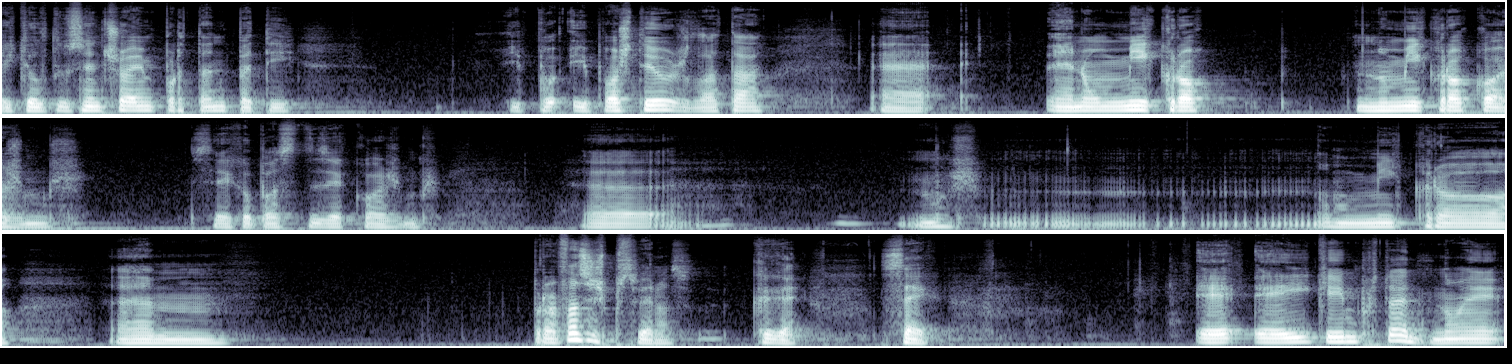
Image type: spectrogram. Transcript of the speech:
Aquilo que tu sentes só é importante para ti e, e para os teus, lá está. Uh, é num micro, no microcosmos, se é que eu posso dizer cosmos. Uh, nos, um micro. Um, pronto, vocês perceberam-se. Caguei. Segue. É, é aí que é importante, não é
